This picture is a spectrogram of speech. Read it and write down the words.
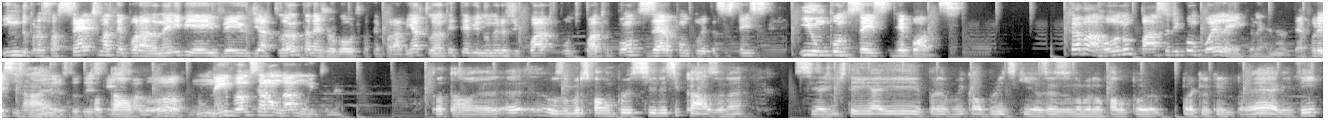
indo para sua sétima temporada na NBA, veio de Atlanta, né? Jogou a última temporada em Atlanta e teve números de 4.4 pontos, 0.8 assistências e 1,6 rebotes. Cabarro não passa de compor elenco, né, Renan? Até por esses ah, números, tudo isso total. que a gente falou, não, nem vamos se alongar muito, né? Total. É, é, os números falam por si nesse caso, né? Se a gente tem aí, por exemplo, o Michael Bridges, que às vezes os números não falam por, por aquilo que ele entrega, enfim,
